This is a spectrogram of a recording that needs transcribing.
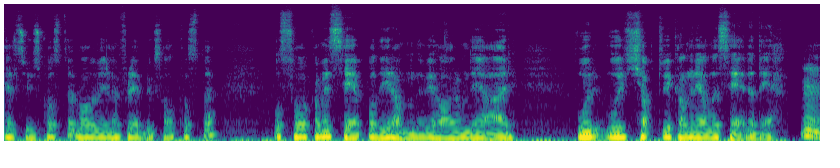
helsehus koste? Hva vil en flerbrukshall koste? Og så kan vi se på de rammene vi har, om det er hvor, hvor kjapt vi kan realisere det. Mm.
